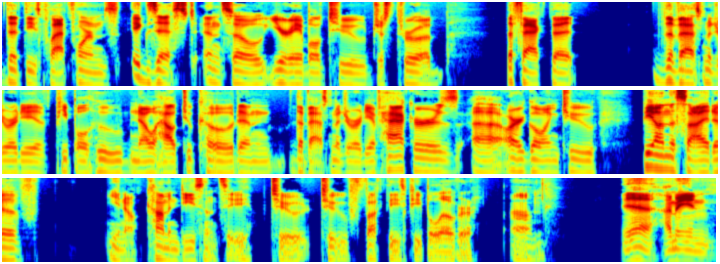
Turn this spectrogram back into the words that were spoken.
that these platforms exist and so you're able to just through a the fact that the vast majority of people who know how to code and the vast majority of hackers uh, are going to be on the side of you know common decency to to fuck these people over. Um, yeah, I mean,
